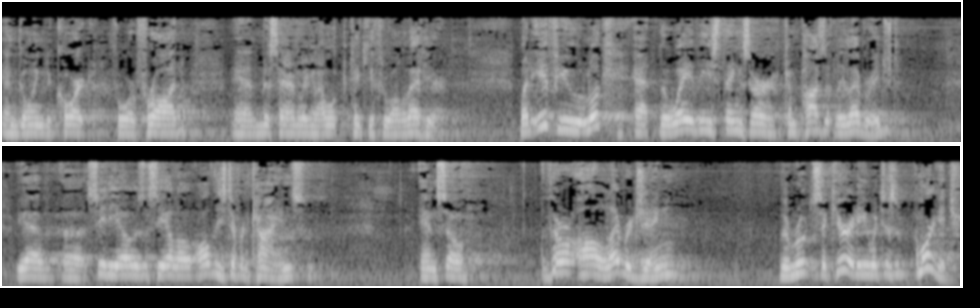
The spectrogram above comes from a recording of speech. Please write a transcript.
and going to court for fraud and mishandling, and I won't take you through all of that here. But if you look at the way these things are compositely leveraged, you have uh, CDOs, a CLO, all these different kinds. And so they're all leveraging the root security, which is a mortgage.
